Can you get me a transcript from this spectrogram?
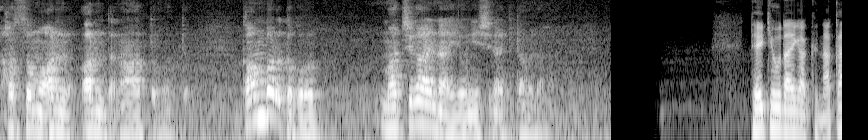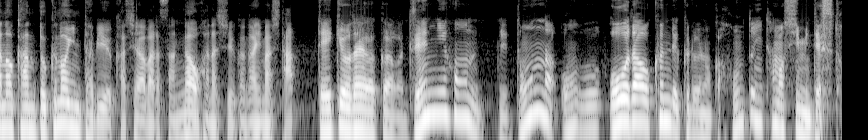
発想もあるあるんだなと思って。頑張るところ間違えないようにしないとダメだな帝京大学中野監督のインタビュー柏原さんがお話を伺いました。帝京大学は全日本でどんなオオーダーを組んでくるのか本当に楽しみですと。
